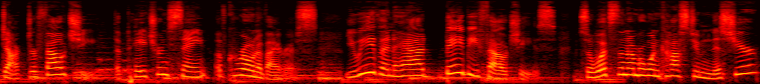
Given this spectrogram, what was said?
Dr. Fauci, the patron saint of coronavirus. You even had baby Faucis. So, what's the number one costume this year?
